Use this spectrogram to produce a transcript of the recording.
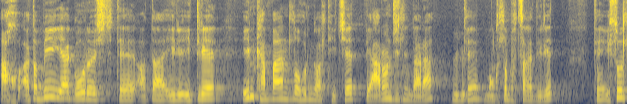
авах одоо би яг өөрөө шүү дээ одоо идрээ энэ компанид руу хөрөнгө оруулалт хийчээд би 10 жилийн дараа тий Монголд буцаагаад ирээд тий эсвэл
